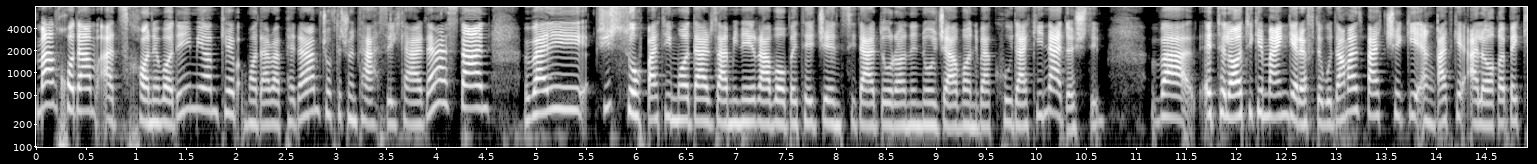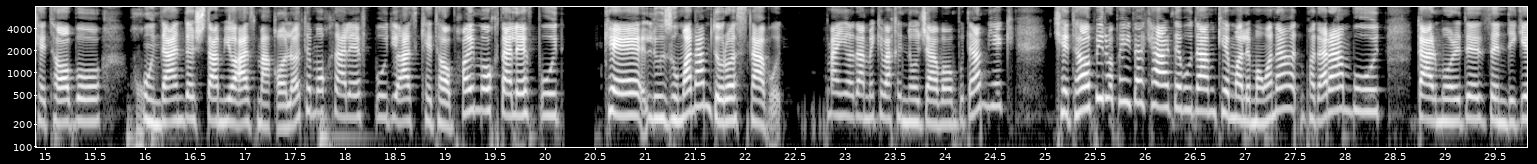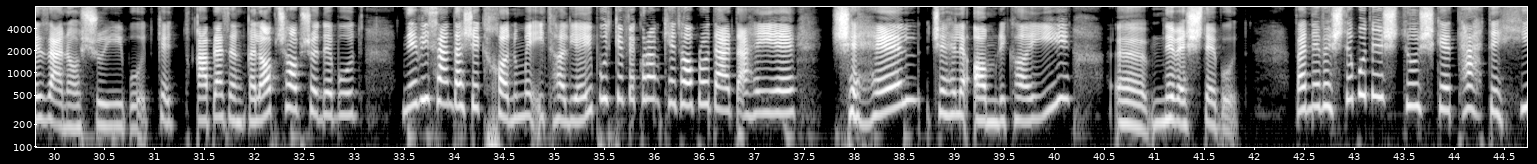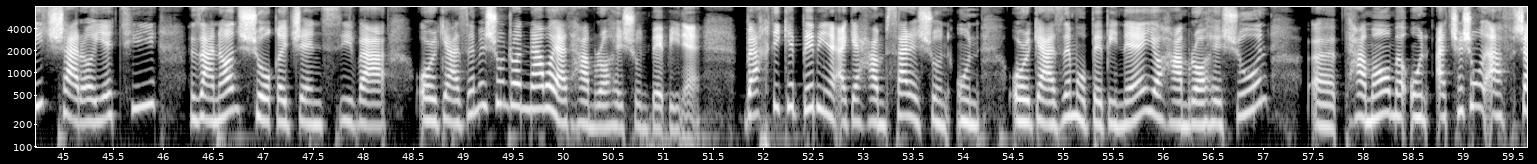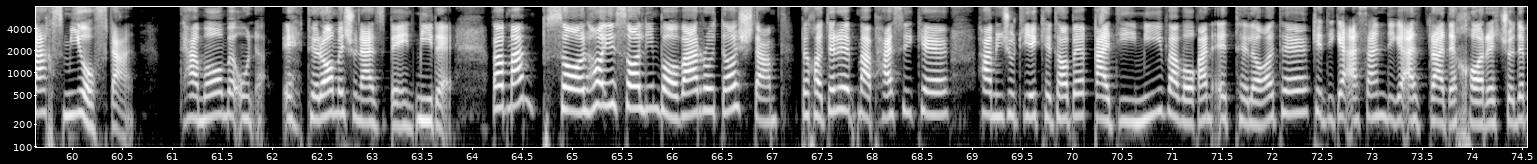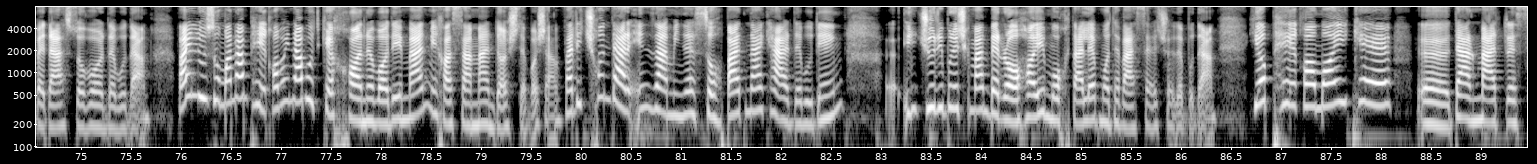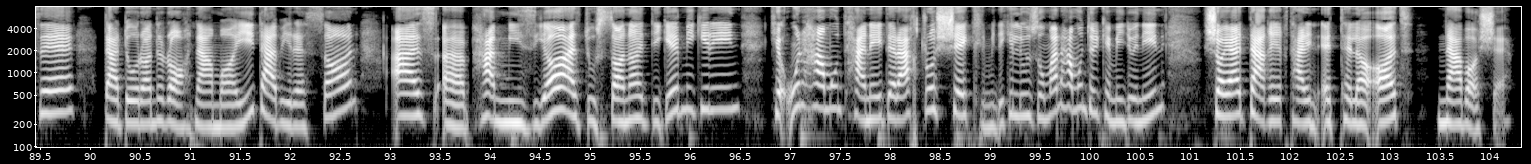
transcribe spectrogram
من خودم از خانواده میام که مادر و پدرم جفتشون تحصیل کرده هستن ولی هیچ صحبتی ما در زمینه روابط جنسی در دوران نوجوانی و کودکی نداشتیم. و اطلاعاتی که من گرفته بودم از بچگی انقدر که علاقه به کتاب و خوندن داشتم یا از مقالات مختلف بود یا از کتابهای مختلف بود که لزوما هم درست نبود. من یادمه که وقتی نوجوان بودم یک کتابی رو پیدا کرده بودم که مال مامان پدرم بود. در مورد زندگی زناشویی بود که قبل از انقلاب چاپ شده بود. نویسندش یک خانم ایتالیایی بود که فکر کنم کتاب رو در دهه چهل چهل آمریکایی نوشته بود. و نوشته بودش توش که تحت هیچ شرایطی زنان شوق جنسی و ارگزمشون رو نباید همراهشون ببینه. وقتی که ببینه اگه همسرشون اون ارگزم رو ببینه یا همراهشون تمام اون از اون شخص میفتن تمام اون احترامشون از بین میره. و من سالهای سال این باور رو داشتم به خاطر مبحثی که همینجور توی کتاب قدیمی و واقعا اطلاعات که دیگه اصلا دیگه از رد خارج شده به دست آورده بودم. و این لزوما هم پیغامی نبود که خانواده من می‌خواستم من داشته باشم. ولی چون در این زمینه صحبت نکرده بودیم این جوری بودش که من به راه های مختلف متوسل شده بودم. یا پیغامایی که در مدرسه در دوران راهنمایی دبیرستان از همیزیا از دوستان دیگه می‌گیرین که اون همون تنه درخت رو شکل میده که لزوما همونطوری که می‌دونین شاید دقیق ترین اطلاعات نباشه.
